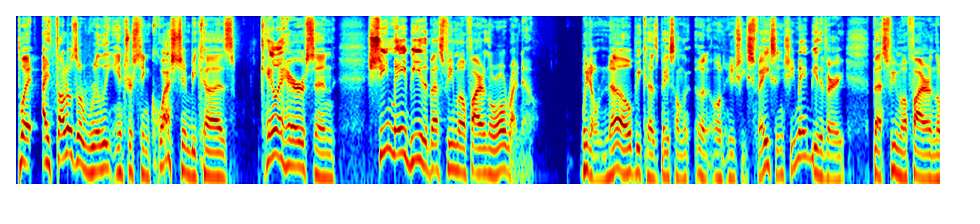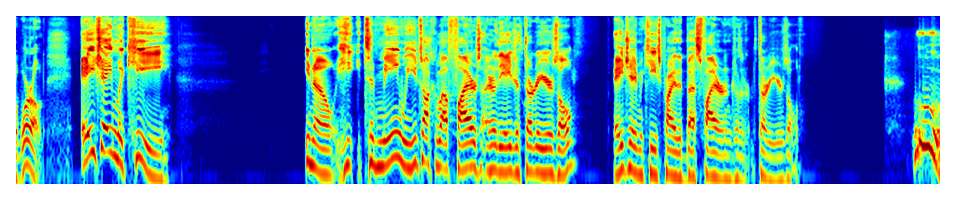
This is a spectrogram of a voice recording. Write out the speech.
But I thought it was a really interesting question because Kayla Harrison, she may be the best female fighter in the world right now. We don't know because based on the, on who she's facing, she may be the very best female fighter in the world. AJ McKee, you know, he to me when you talk about fighters under the age of 30 years old, AJ McKee is probably the best fighter under 30 years old. Ooh,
